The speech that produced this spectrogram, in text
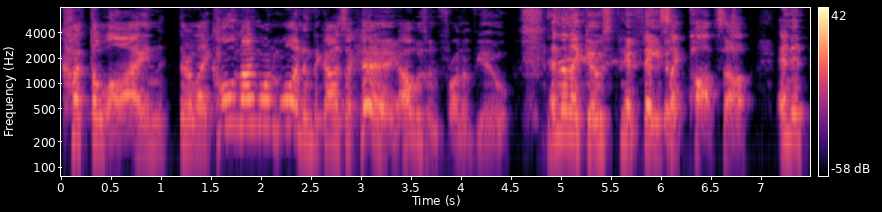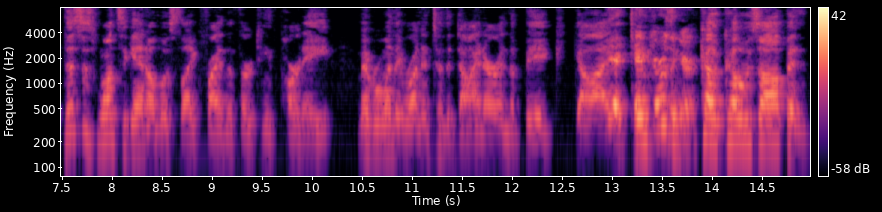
cut the line. They're like, "Call nine one one," and the guy's like, "Hey, I was in front of you," and then like ghost face like pops up, and it this is once again almost like Friday the Thirteenth Part Eight. Remember when they run into the diner and the big guy Yeah, Ken Kirzinger. go- goes up and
